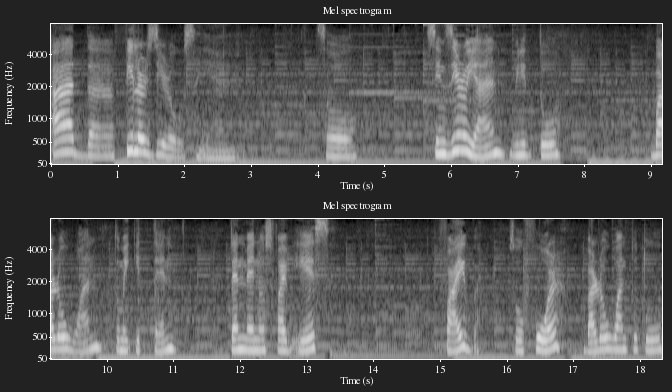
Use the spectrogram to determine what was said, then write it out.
Add the filler zeros. Ayan. So, since 0 yan, we need to borrow 1 to make it 10. 10 minus 5 is 5. So, 4. Borrow 1 to 2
